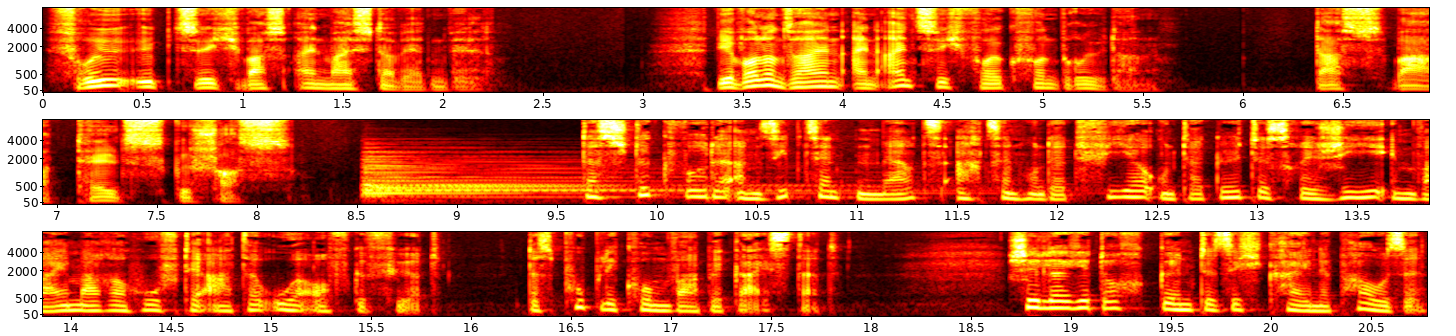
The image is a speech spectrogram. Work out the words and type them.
Früh übt sich, was ein Meister werden will. Wir wollen sein ein einzig Volk von Brüdern. Das war Tells Geschoss. Das Stück wurde am 17. März 1804 unter Goethes Regie im Weimarer Hoftheater uraufgeführt. Das Publikum war begeistert. Schiller jedoch gönnte sich keine Pause.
